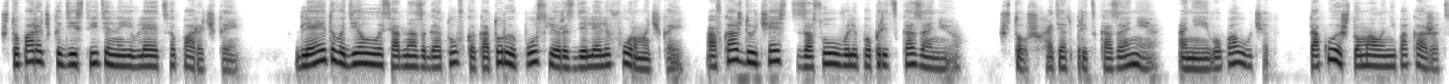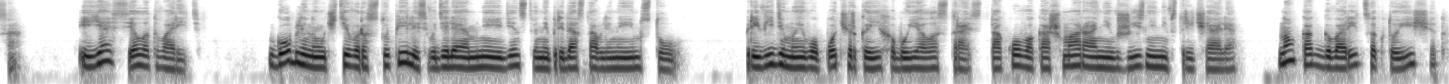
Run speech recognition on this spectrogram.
что парочка действительно является парочкой. Для этого делалась одна заготовка, которую после разделяли формочкой, а в каждую часть засовывали по предсказанию. Что ж, хотят предсказания, они его получат. Такое, что мало не покажется. И я села творить. Гоблины учтиво расступились, выделяя мне единственный предоставленный им стул. При виде моего почерка их обуяла страсть. Такого кошмара они в жизни не встречали. Но, как говорится, кто ищет,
